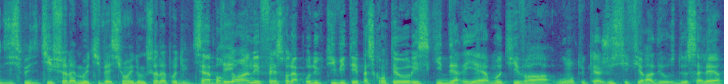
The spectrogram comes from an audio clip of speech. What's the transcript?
dispositif, sur la motivation et donc sur la productivité. C'est important un effet sur la productivité parce qu'en théorie ce qui derrière motivera ou en tout cas justifiera des hausses de salaire,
